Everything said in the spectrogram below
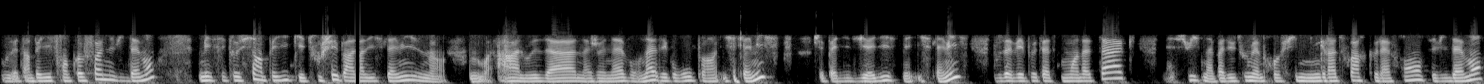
vous êtes un pays francophone évidemment, mais c'est aussi un pays qui est touché par l'islamisme. À Lausanne, à Genève, on a des groupes hein, islamistes j'ai pas dit djihadiste, mais islamiste. Vous avez peut-être moins d'attaques. La Suisse n'a pas du tout le même profil migratoire que la France, évidemment,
